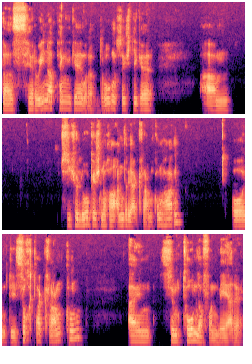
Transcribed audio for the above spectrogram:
dass Heroinabhängige oder Drogensüchtige ähm, psychologisch noch eine andere Erkrankung haben und die Suchterkrankung ein Symptom davon wäre.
